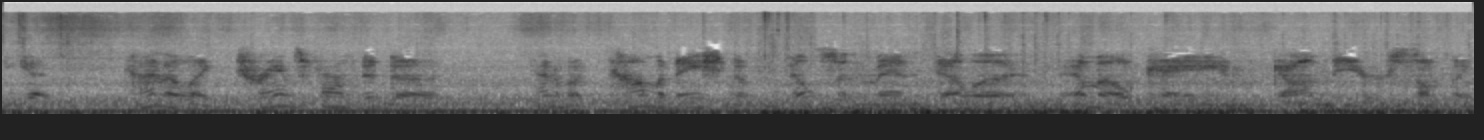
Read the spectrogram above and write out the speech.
he got kind of like transformed into kind of a combination of Nelson Mandela and MLK and Gandhi or something,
